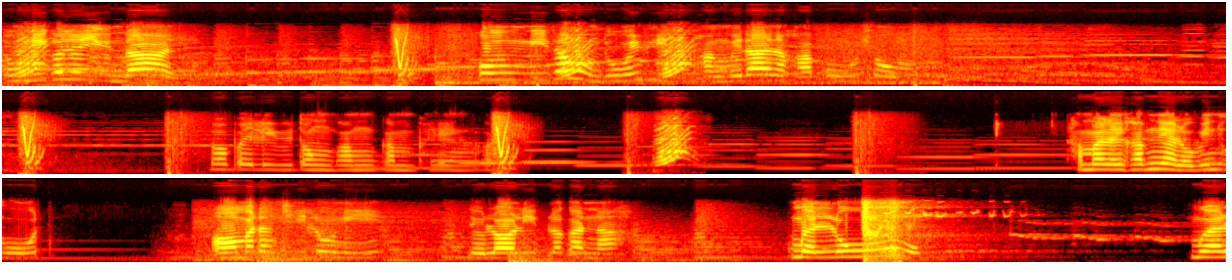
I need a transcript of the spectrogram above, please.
ตรงนี้ก็จะยืนได้ตรงนี้ถ้าผมดูไม่ผิดพังไม่ได้นะครับคุณผู้ชม เราไปรีวิวตรงความกำแพงแล้วกันทำอะไรครับเนี่ยโรบินฮูด อ๋อ มาดังชี้รูนี้ เดี๋ยวรอลิฟแล้วกันนะ เหมือนรู้ เหมือน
